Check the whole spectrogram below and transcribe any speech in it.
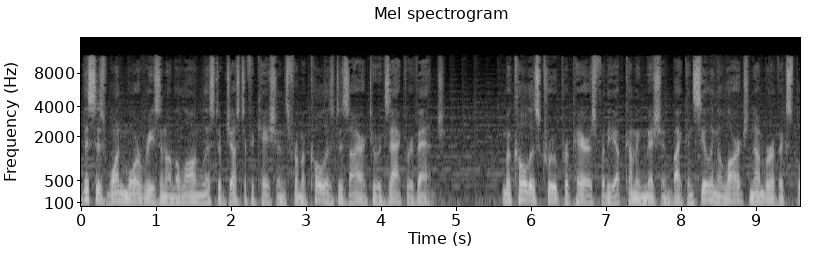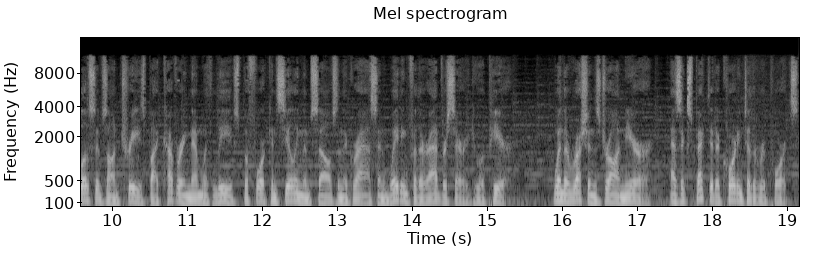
This is one more reason on the long list of justifications for Mykola's desire to exact revenge. Mykola's crew prepares for the upcoming mission by concealing a large number of explosives on trees by covering them with leaves before concealing themselves in the grass and waiting for their adversary to appear. When the Russians draw nearer, as expected according to the reports,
